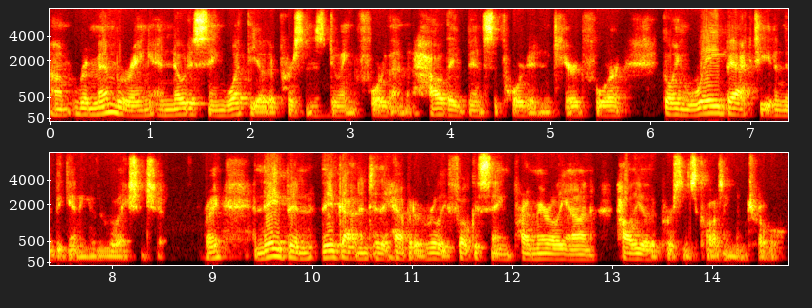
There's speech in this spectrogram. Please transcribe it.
um, remembering and noticing what the other person is doing for them and how they've been supported and cared for, going way back to even the beginning of the relationship right? And they've been they've gotten into the habit of really focusing primarily on how the other person is causing them trouble.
